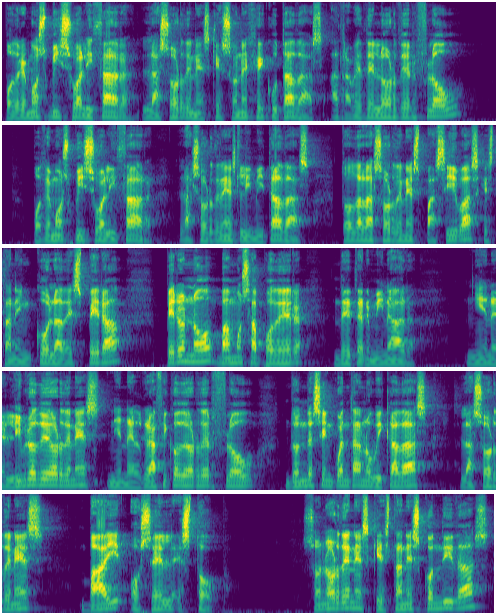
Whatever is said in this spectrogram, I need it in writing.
podremos visualizar las órdenes que son ejecutadas a través del order flow, podemos visualizar las órdenes limitadas, todas las órdenes pasivas que están en cola de espera, pero no vamos a poder determinar ni en el libro de órdenes ni en el gráfico de order flow dónde se encuentran ubicadas las órdenes buy o sell stop. Son órdenes que están escondidas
